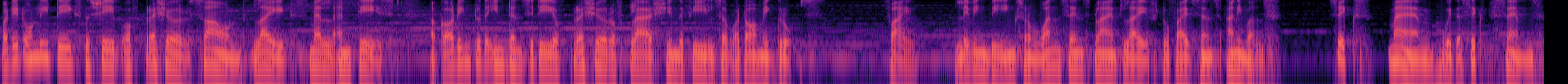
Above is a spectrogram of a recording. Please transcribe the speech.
but it only takes the shape of pressure, sound, light, smell, and taste according to the intensity of pressure of clash in the fields of atomic groups. 5. Living beings from one sense plant life to five sense animals. 6. Man with a sixth sense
